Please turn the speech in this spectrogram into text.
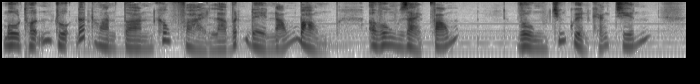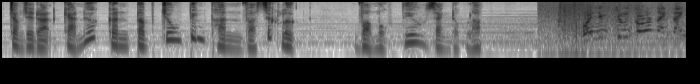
mâu thuẫn ruộng đất hoàn toàn không phải là vấn đề nóng bỏng ở vùng giải phóng, vùng chính quyền kháng chiến trong giai đoạn cả nước cần tập trung tinh thần và sức lực vào mục tiêu giành độc lập. Với những chứng cứ rành rành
